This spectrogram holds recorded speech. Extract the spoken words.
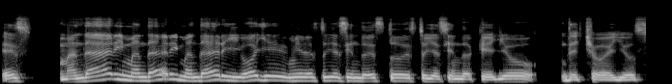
es mandar y mandar y mandar y oye, mira, estoy haciendo esto, estoy haciendo aquello. De hecho, ellos,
